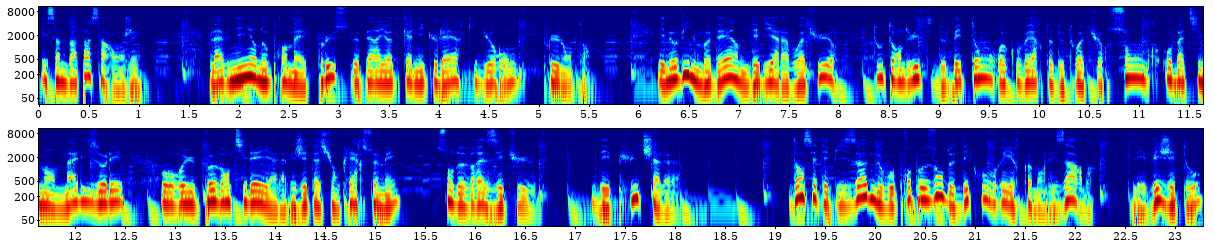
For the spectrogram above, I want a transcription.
Et ça ne va pas s'arranger. L'avenir nous promet plus de périodes caniculaires qui dureront plus longtemps. Et nos villes modernes dédiées à la voiture, tout enduites de béton, recouvertes de toitures sombres, aux bâtiments mal isolés, aux rues peu ventilées et à la végétation clairsemée, sont de vraies étuves, des puits de chaleur. Dans cet épisode, nous vous proposons de découvrir comment les arbres, les végétaux,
